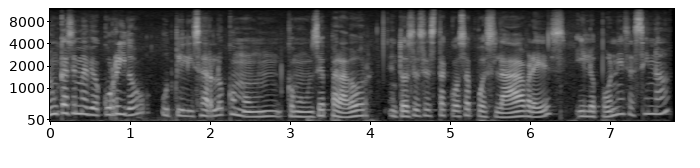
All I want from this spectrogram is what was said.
nunca se me había ocurrido utilizarlo como un, como un separador. Entonces esta cosa pues la abres y lo pones así, ¿no?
